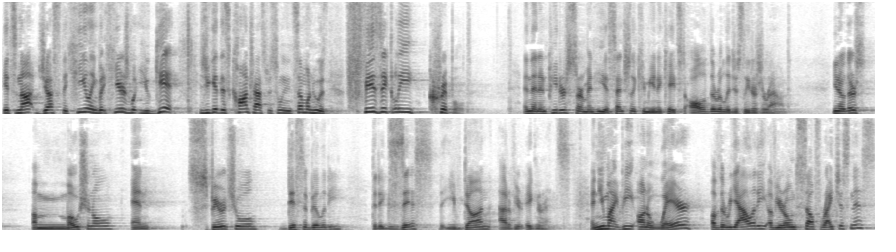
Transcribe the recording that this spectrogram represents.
It's not just the healing, but here's what you get is you get this contrast between someone who is physically crippled and then in Peter's sermon, he essentially communicates to all of the religious leaders around. You know, there's emotional and spiritual disability that exists that you've done out of your ignorance. And you might be unaware of the reality of your own self righteousness,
